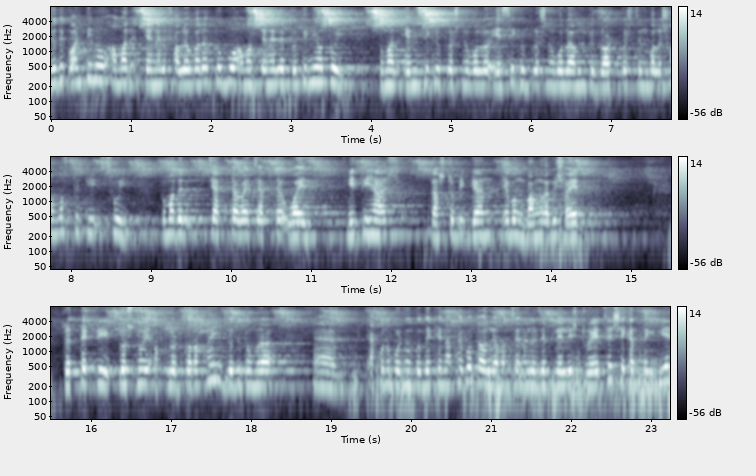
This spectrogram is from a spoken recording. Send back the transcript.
যদি কন্টিনিউ আমার চ্যানেল ফলো করো তবুও আমার চ্যানেলে প্রতিনিয়তই তোমার এমসিকিউ প্রশ্ন বলো এসিকিউ প্রশ্ন বলো এমনকি ব্রড কোয়েশ্চেন বলো সমস্ত কিছুই তোমাদের চ্যাপ্টার বাই চ্যাপ্টার ওয়াইজ ইতিহাস রাষ্ট্রবিজ্ঞান এবং বাংলা বিষয়ের প্রত্যেকটি প্রশ্নই আপলোড করা হয়। যদি তোমরা আহ, এখনও পর্যন্ত দেখে না থাকো তাহলে আমার চ্যানেলে যে প্লেলিস্ট রয়েছে সেখান থেকে গিয়ে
